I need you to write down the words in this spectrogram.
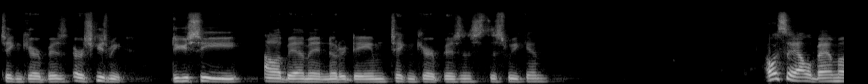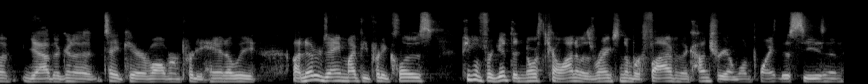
taking care of business? Or excuse me, do you see Alabama and Notre Dame taking care of business this weekend? I would say Alabama, yeah, they're going to take care of Auburn pretty handily. Uh, Notre Dame might be pretty close. People forget that North Carolina was ranked number five in the country at one point this season.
